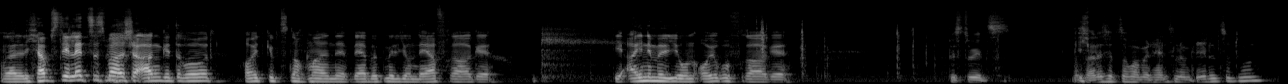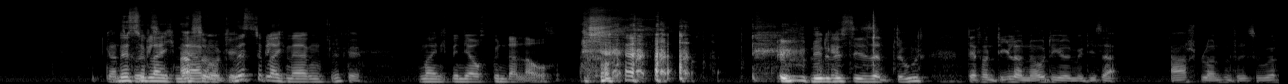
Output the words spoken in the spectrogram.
Weil ich habe es dir letztes Mal schon angedroht. Heute gibt es nochmal eine Wer wird Millionär-Frage. Die eine Million Euro-Frage. bist du jetzt. Was Ich- hat das jetzt nochmal mit Hänsel und Gretel zu tun? Ganz Wirst du kurz. gleich merken. Ach so, okay. Wirst du gleich merken. Okay. Ich meine, ich bin ja auch Günter Lauch. Nee, du Okay. bist dieser Dude, der von Deal or No Deal mit dieser arschblonden Frisur.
